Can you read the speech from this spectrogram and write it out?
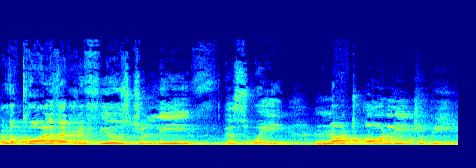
And the call is that refuse to live this way, not only to be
